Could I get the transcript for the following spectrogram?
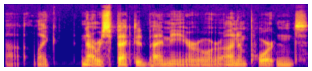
uh, like not respected by me or, or unimportant,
